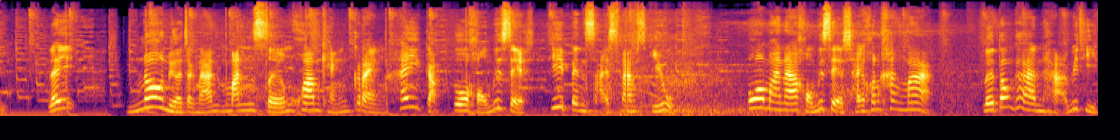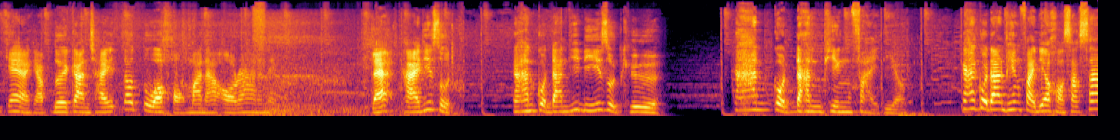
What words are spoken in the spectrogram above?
3.4 และ นอกเหนือจากนั้นมันเสริมความแข็งแกร่งให้กับตัวของวิเศษที่เป็นสายสแปมสกิลเพราะว่ามานาของวิเศษใช้ค่อนข้างมาก เลยต้องการหาวิธีแก้ครับ โดยการใช้เจ้าตัวของมานาออร่านั่นเอง และท้ายที่สุดการกดดันที่ดีที่สุดคือ การกดดันเพียงฝ่ายเดียว การกดดันเพียงฝ่ายเดียวของซักซ่า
